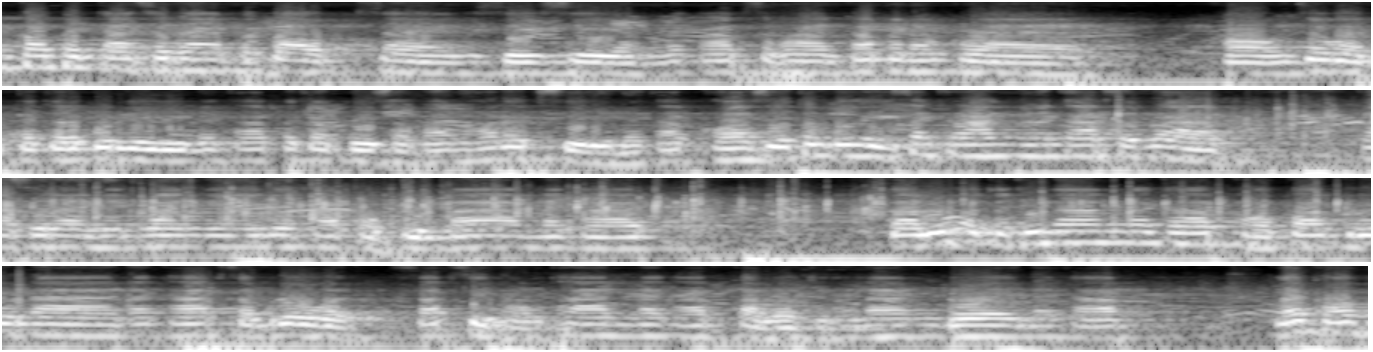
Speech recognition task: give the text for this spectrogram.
นั่นก็เป็นการแสดงประกอบแสงสีเสียงนะครับสะพานข้ามแม่น้ำแควของจังหวัดกาญจนบุรีนะครับประจำปี 2564นะครับขอเสียงตบมืออีกสักครั้งนะครับสำหรับการแสดงในครั้งนี้นะครับขอบคุณมากนะครับการรู้ออกจากที่นั่งนะครับ ขอความกรุณานะครับสำรวจทรัพย์สินของท่านนะครับกลับมาถึงนั่งด้วยนะครับและขอ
